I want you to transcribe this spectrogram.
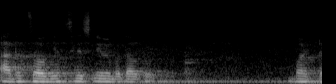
आदत सा हो गया सीरियसली मैं बताऊँ तो। बट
